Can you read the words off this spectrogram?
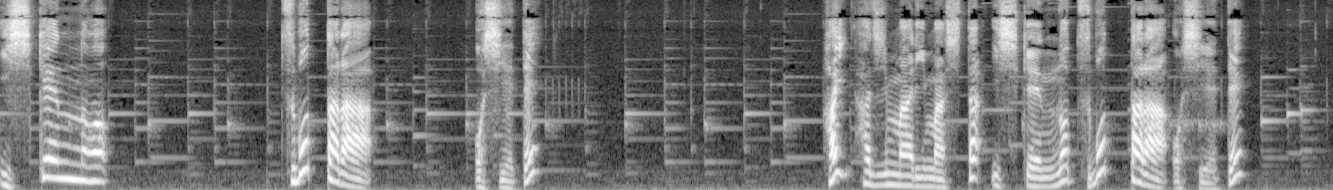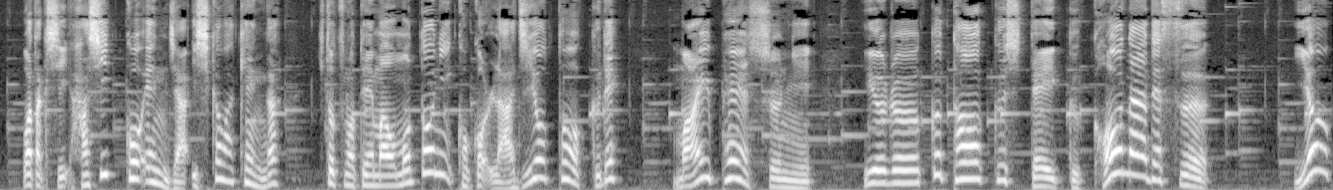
石剣のつぼったら教えて。はい、始まりました。石剣のつぼったら教えて。私、端っこ演者石川健が一つのテーマをもとにここラジオトークでマイペースにゆるくトークしていくコーナーです。よう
